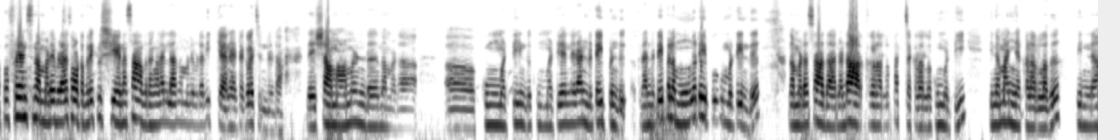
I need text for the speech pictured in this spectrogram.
അപ്പൊ ഫ്രണ്ട്സ് നമ്മുടെ ഇവിടെ തോട്ടത്തിൽ കൃഷി ചെയ്യുന്ന സാധനങ്ങളെല്ലാം നമ്മുടെ ഇവിടെ വിൽക്കാനായിട്ടൊക്കെ വെച്ചിട്ടുണ്ട് കേട്ടോ ദേ ഷമാമുണ്ട് നമ്മുടെ കുമ്മട്ടി ഉണ്ട് കുമ്മട്ടി തന്നെ രണ്ട് ടൈപ്പ് ഉണ്ട്. രണ്ട് ടൈപ്പ് അല്ല മൂന്ന് ടൈപ്പ് കുമ്മട്ടി ഉണ്ട്. നമ്മുടെ സാധാരണ ഡാർക്ക് കളറിലെ പച്ച കളറിലെ കുമ്മട്ടി പിന്നെ മഞ്ഞ കളറുള്ളത് പിന്നെ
